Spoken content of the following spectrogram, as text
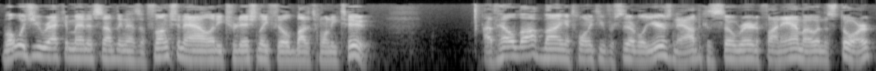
what would you recommend as something that has a functionality traditionally filled by the 22? I've held off buying a 22 for several years now because it's so rare to find ammo in the store.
